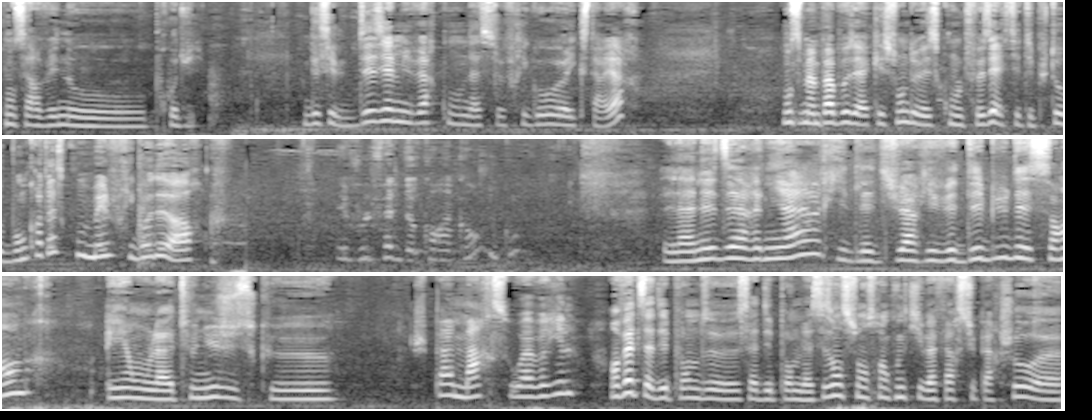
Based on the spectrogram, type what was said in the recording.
conserver nos produits. C'est le deuxième hiver qu'on a ce frigo euh, extérieur. On s'est même pas posé la question de est-ce qu'on le faisait. C'était plutôt bon, quand est-ce qu'on met le frigo dehors? Et vous le faites de quand à quand du coup? L'année dernière, il est dû arriver début décembre et on l'a tenu jusque je sais pas, mars ou avril. En fait, ça dépend de, ça dépend de la saison. Si on se rend compte qu'il va faire super chaud euh,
